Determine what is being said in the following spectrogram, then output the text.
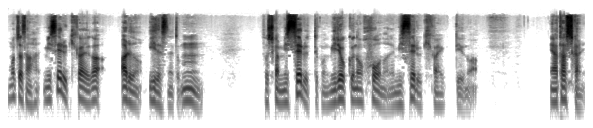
もっちゃさん、見せる機会があるの、いいですねと。うん。そしか見せるってこの魅力の方のね、見せる機会っていうのは。いや、確かに。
